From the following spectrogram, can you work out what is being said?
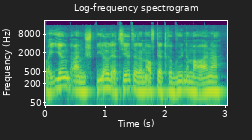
Bei irgendeinem Spiel erzählte dann auf der Tribüne mal einer,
